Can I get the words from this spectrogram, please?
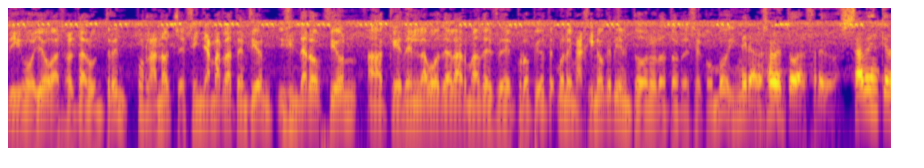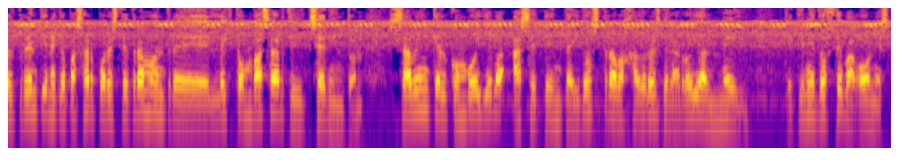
digo yo, asaltar un tren por la noche, sin llamar la atención y sin dar opción a que den la voz de alarma desde el propio tren. Bueno, imagino que tienen todos los datos de ese convoy. Mira, lo saben todo, Alfredo. Saben que el tren tiene que pasar por este tramo entre Leighton Buzzard y Cheddington. Saben que el convoy lleva a 72 trabajadores de la Royal Mail, que tiene 12 vagones.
